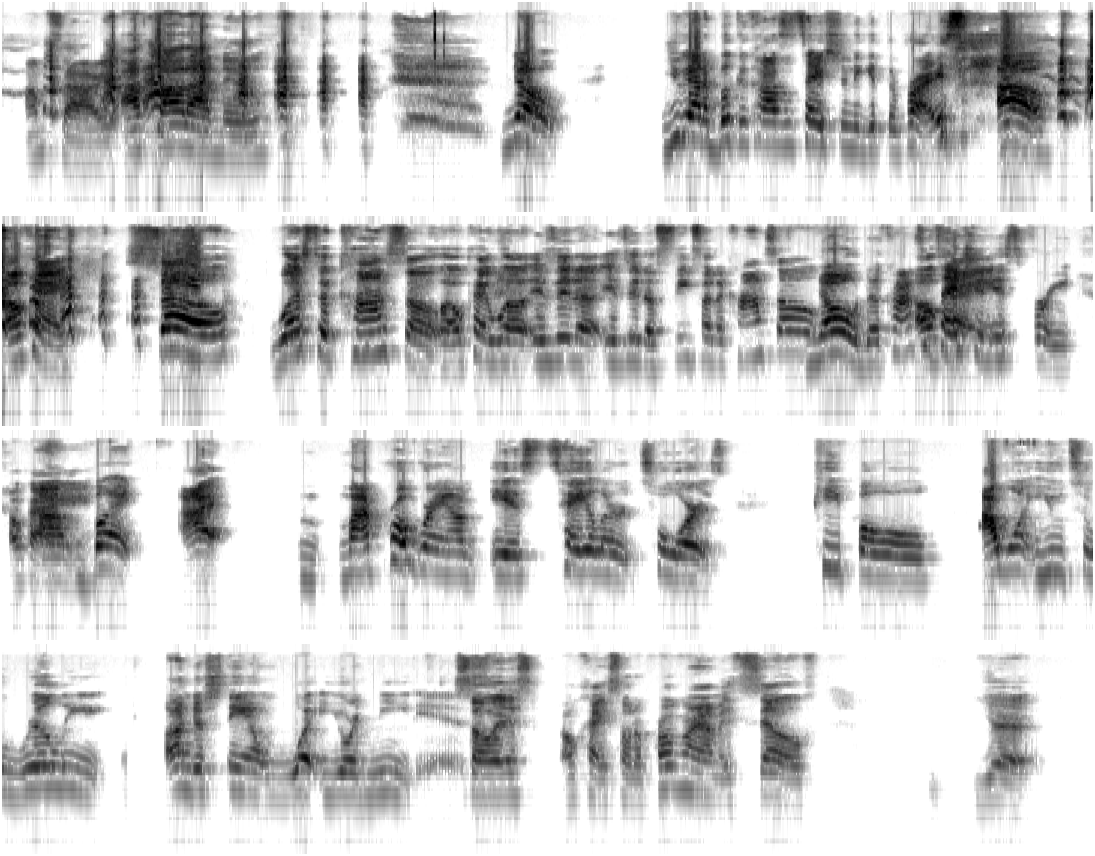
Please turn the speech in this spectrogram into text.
I'm sorry. I thought I knew. no. You got to book a consultation to get the price. Oh, okay. So, what's the consult? Okay, well, is it a is it a fee for the consult? no, the consultation Okay. is free. Okay. Um, but I my program is tailored towards people. I want you to really understand what your need is. so it's okay. So the program itself, you're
